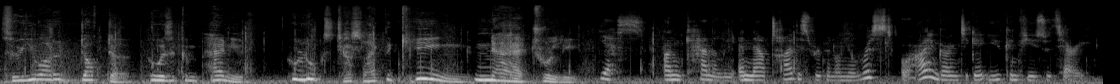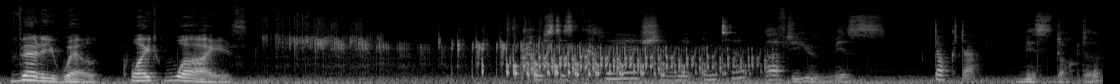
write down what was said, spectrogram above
So you are a doctor who has a companion who looks just like the king, naturally. Yes, uncannily. And now tie this ribbon on your wrist, or I am going to get you confused with Terry. Very well, quite wise. The Coast is clear. Shall we enter? After you, Miss. Doctor. Miss Doctor.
